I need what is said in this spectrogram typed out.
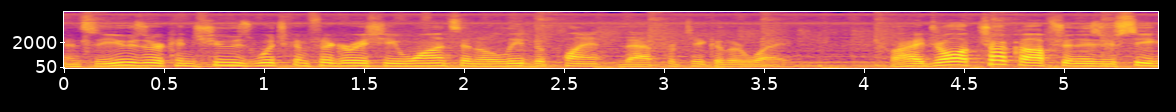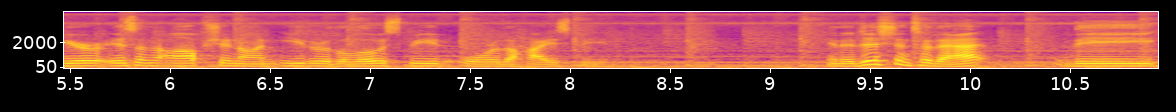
And so the user can choose which configuration he wants and it'll leave the plant that particular way. The hydraulic chuck option, as you see here, is an option on either the low speed or the high speed. In addition to that, the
